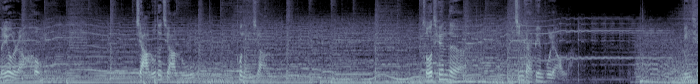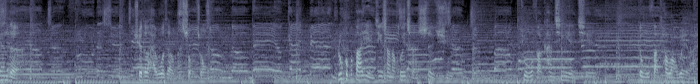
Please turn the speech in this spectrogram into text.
没有然后，假如的假如，不能假如。昨天的已经改变不了了，明天的却都还握在我们手中。如果不把眼镜上的灰尘拭去，就无法看清眼前，更无法眺望未来。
